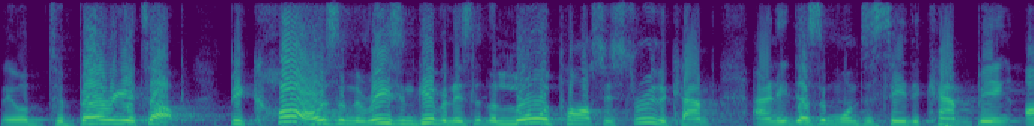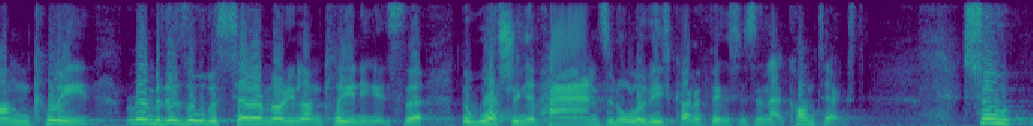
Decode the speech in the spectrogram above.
They were to bury it up because, and the reason given is that the Lord passes through the camp and he doesn't want to see the camp being unclean. Remember, there's all the ceremonial uncleaning, it's the, the washing of hands and all of these kind of things. It's in that context. So,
